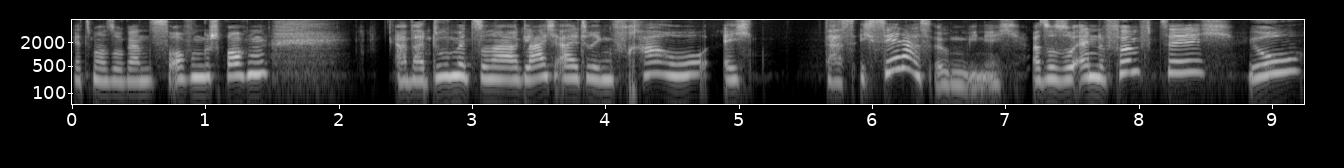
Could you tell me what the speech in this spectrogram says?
Jetzt mal so ganz offen gesprochen. Aber du mit so einer gleichaltrigen Frau, ich, ich sehe das irgendwie nicht. Also so Ende 50, jo,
